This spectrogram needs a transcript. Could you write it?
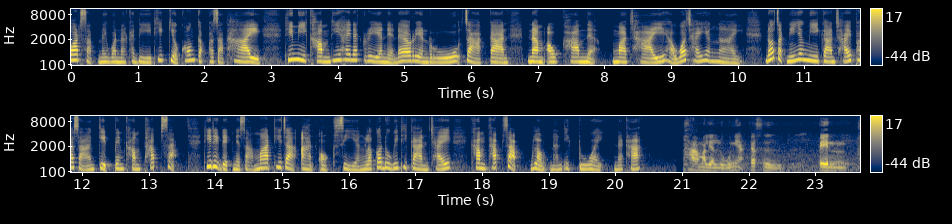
วาดสัตว์ในวรรณคดีที่เกี่ยวข้องกับภาษาไทย ที่มีคำที่ให้นักเรียนเนี่ยได้เรียนรู้จากการนำเอาคำเนี่ย มาใช้ค่ะว่าใช้ยังไง นอกจากนี้ยังมีการใช้ภาษาอังกฤษเป็นคำทับศัพท์ ที่เด็กๆเนี่ยสามารถที่จะอ่านออกเสียง แล้วก็ดูวิธีการใช้คำทับศัพท์เหล่านั้นอีกด้วยนะคะ พามาเรียนรู้เนี่ยก็คือเป็นผ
